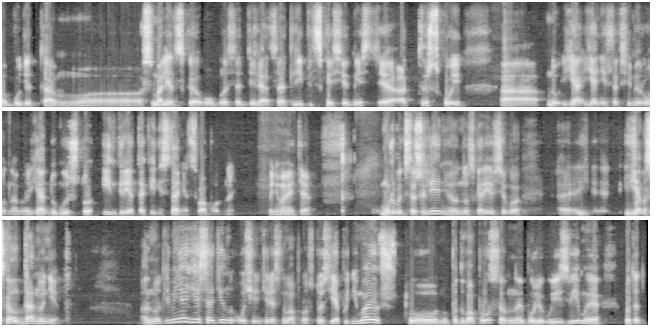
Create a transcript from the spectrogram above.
будет там э, Смоленская область отделяться от Липецкой, все вместе от Тверской. А, ну, я, я не с Оксимироном. Я думаю, что Ингрия так и не станет свободной. Понимаете? Может быть, к сожалению, но, скорее всего, э, я бы сказал да, но нет. Но для меня есть один очень интересный вопрос. То есть я понимаю, что ну, под вопросом наиболее уязвимые вот это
